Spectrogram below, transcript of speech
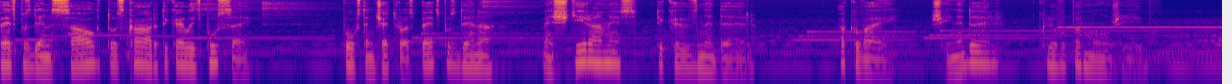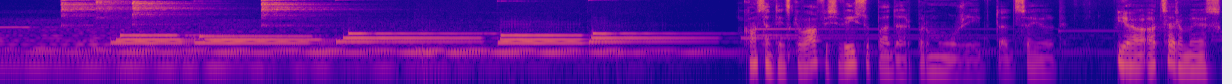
pēcpusdienas saule to skāra tikai līdz pusē. Pūksteni četros pēcpusdienā mēs šķīrāmies tikai uz nedēļu. Ak, vai šī nedēļa kļuva par mūžību? thank you Konstants Kavafis visu padara par mūžību, tāda sajūta. Jā, atceramies,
